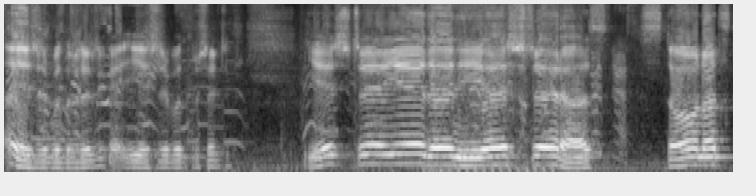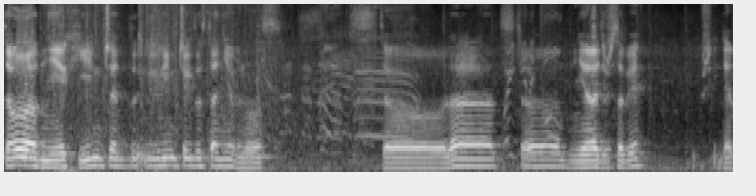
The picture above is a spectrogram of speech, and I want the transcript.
A jeszcze po troszeczkę, jeszcze po troszeczkę. Jeszcze jeden i jeszcze raz. Sto lat, sto lat, niech Chińczyk dostanie w nos. Sto lat, sto... Nie radzisz sobie? Już idę.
